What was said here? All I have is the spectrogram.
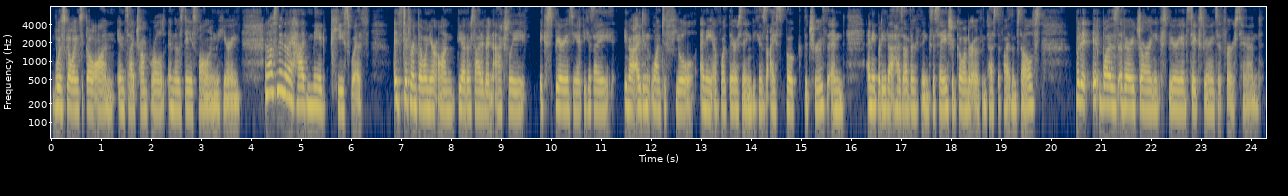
was going to go on inside Trump world in those days following the hearing. And that was something that I had made peace with. It's different though when you're on the other side of it and actually experiencing it because I, you know, I didn't want to fuel any of what they were saying because I spoke the truth and anybody that has other things to say should go under oath and testify themselves. But it, it was a very jarring experience to experience it firsthand.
